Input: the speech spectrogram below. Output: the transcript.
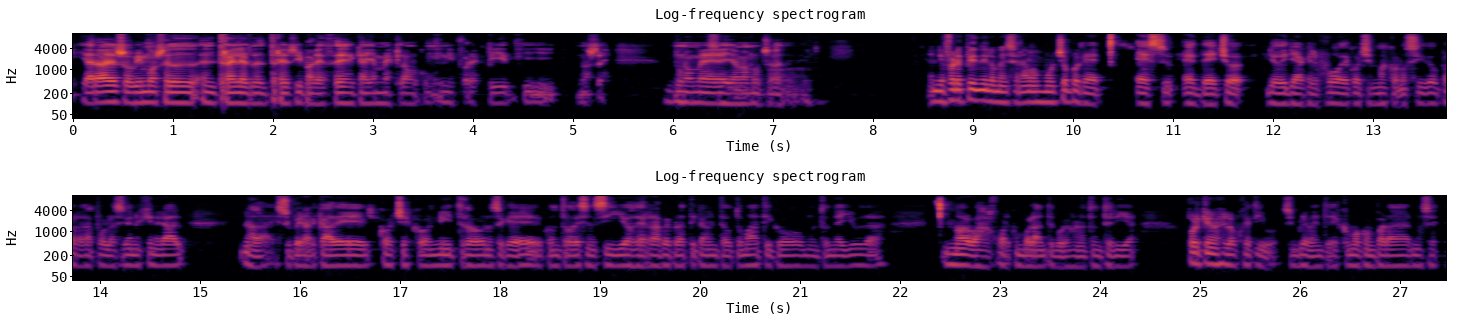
Y ahora eso, vimos el, el tráiler del 3 y parece que hayan mezclado como Need for Speed y no sé. No me llama mucho la atención. El Need for Speed ni lo mencionamos mucho porque es, es, de hecho, yo diría que el juego de coches más conocido para la población en general nada, es super arcade, coches con nitro, no sé qué, controles sencillos, derrape prácticamente automático, un montón de ayuda. No lo vas a jugar con volante porque es una tontería, porque no es el objetivo, simplemente es como comparar, no sé,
